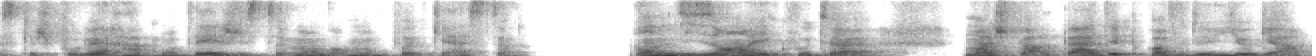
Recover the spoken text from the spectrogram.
ce que je pouvais raconter justement dans mon podcast en me disant, écoute, moi, je parle pas des profs de yoga,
